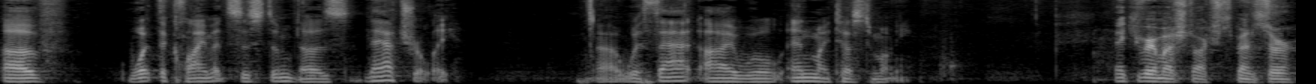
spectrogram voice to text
of what the climate system does naturally? Uh, with that, I will end my testimony. Thank you very much, Dr. Spencer.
